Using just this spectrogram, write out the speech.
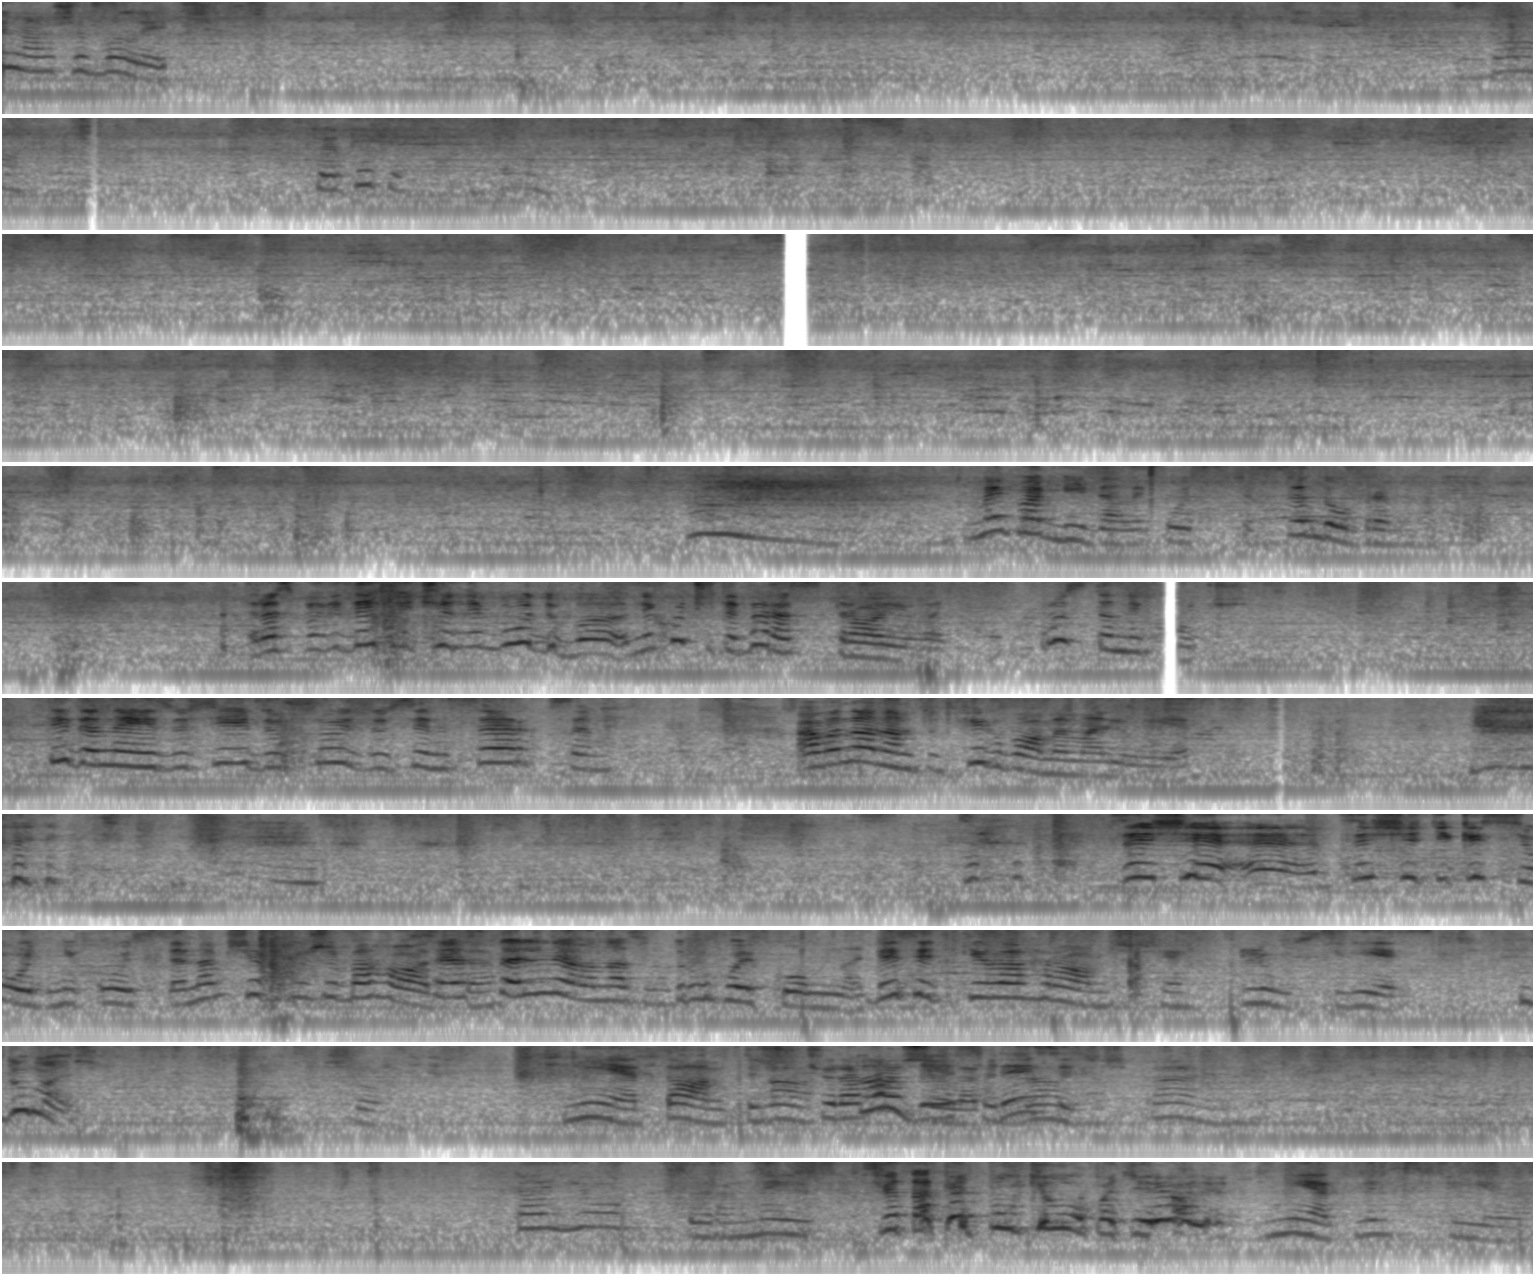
Спина вже болить. Це дуже пообідали, Костя, все добре. в нас. Розповідати нічого не буду, бо не хочу тебе розстраювати. Просто не хочу. Ти до неї з усією душою, з усім серцем, а вона нам тут фігвами малює. Це ще, е, це ще тільки сьогодні, Костя. Нам ще дуже багато. Все остальне у нас в другій кімнаті. 10 кілограм ще плюс є. Думаєш? Що? Ні, там, ти ж А, вчора там бачила, 10, 10 да. ж, правильно. Та ёперний. Света опять полкило потеряли. Ні, не встигла.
